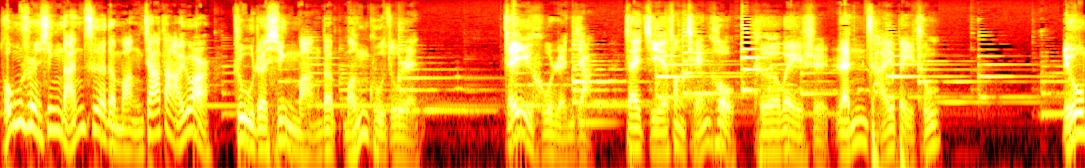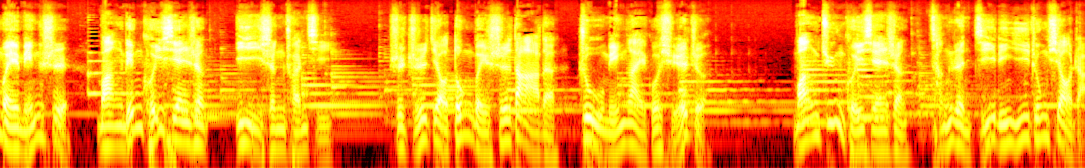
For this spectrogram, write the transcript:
同顺兴南侧的莽家大院住着姓莽的蒙古族人，这户人家在解放前后可谓是人才辈出。留美名士莽灵魁先生一生传奇，是执教东北师大的著名爱国学者。莽俊奎先生曾任吉林一中校长。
